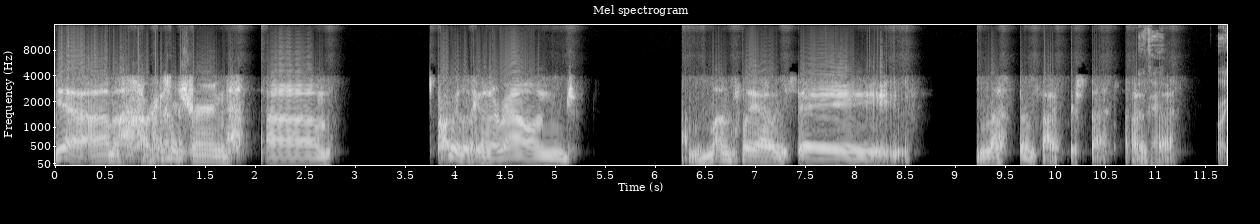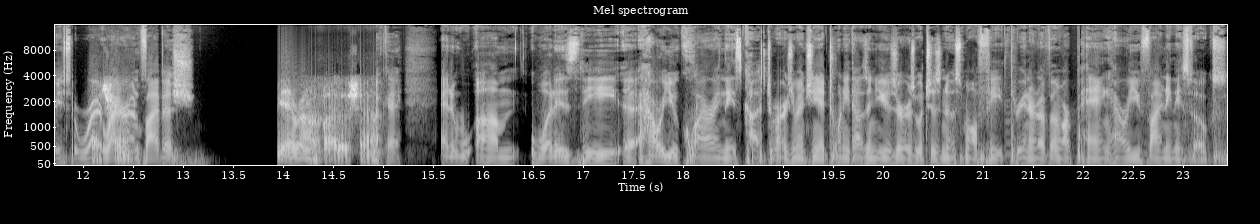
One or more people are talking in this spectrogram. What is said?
Yeah, um, our customer churn um, is probably looking at around monthly. I would say less than five percent. Okay. say. Or you said right, right around five ish. Yeah, around five-ish. Yeah. Okay. And um, what is the? Uh, how are you acquiring these customers? You mentioned you had twenty thousand users, which is no small feat. Three hundred of them are paying. How are you finding these folks?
